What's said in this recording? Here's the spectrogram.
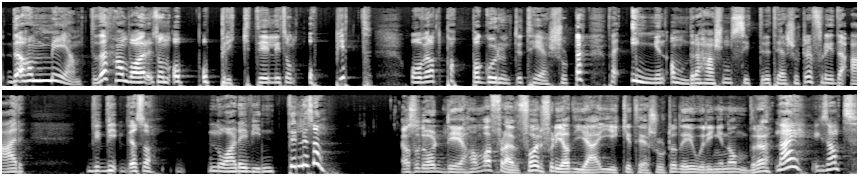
Det, han mente det. Han var sånn opp, oppriktig litt sånn oppgitt over at pappa går rundt i T-skjorte. Det er ingen andre her som sitter i T-skjorte, fordi det er vi, vi, Altså, nå er det vinter, liksom. Altså Det var det han var flau for, fordi at jeg gikk i T-skjorte, og det gjorde ingen andre. Nei, ikke sant?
